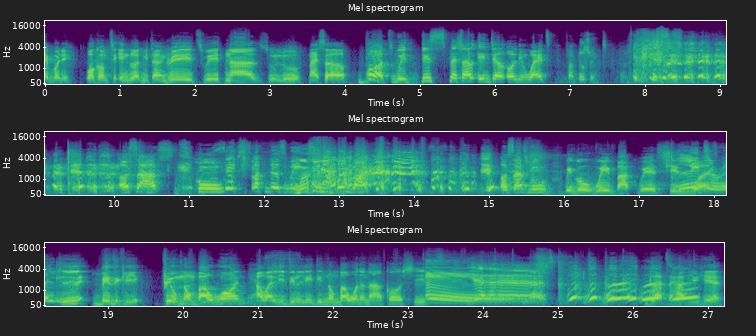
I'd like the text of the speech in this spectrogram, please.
everybody. Welcome to Inkblot Meet and Greet with Naz, Zulu, myself, but with this special angel all in white. Flap those wings. Osas, who Flap those wings. we go back. Osas, who we go way back with. She's? Literally. Li- basically, film number one, our leading lady number one on our call sheet. Hey. Yes. Glad to have you here.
